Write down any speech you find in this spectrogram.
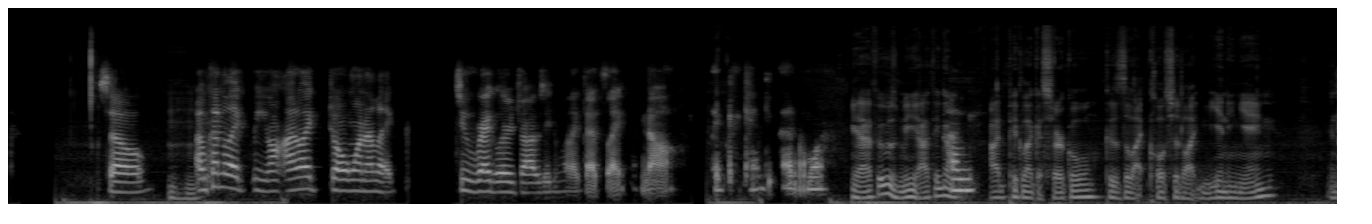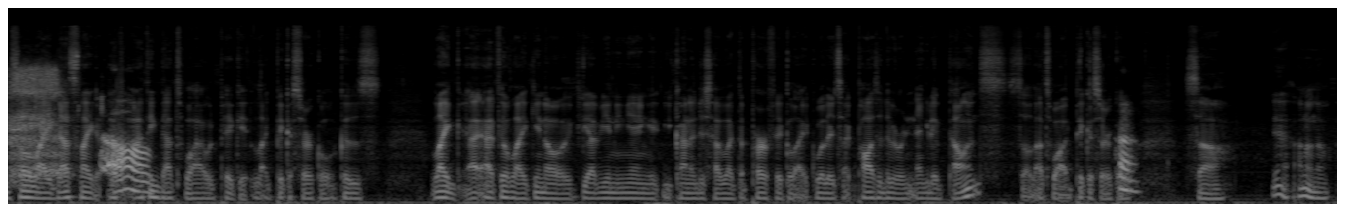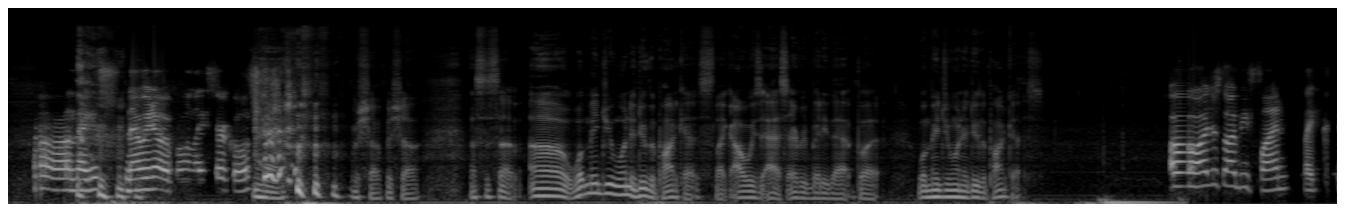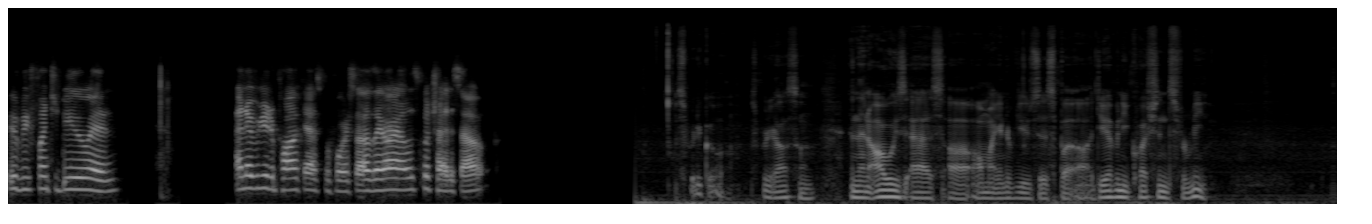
So Mhm. I'm kind of like beyond. I like don't want to like do regular jobs anymore. Like that's like no, like I can't do that no more. Yeah, if it was me, I think I'd, Um, I'd pick like a circle because it's like closer to like yin and yang, and so like that's like I, I Oh. think that's why I would pick it like pick a circle because like I, I feel like you know if you have yin and yang, you kind of just have like the perfect like whether it's like positive or negative balance. So that's why I'd pick a circle. Huh. So yeah, I don't know. oh, nice. now we know everyone likes circles. Yeah. for sure, for sure. That's what's up. Uh, what made you want to do the podcast? Like I always ask everybody that, but what made you want to do the podcast? oh, I just thought it'd be fun. Like it'd be fun to do, and I never did a podcast before, so I was like, all right, let's go try this out. It's pretty cool. It's pretty awesome. And then I always ask uh, all my interviews this, but uh, do you have any questions for me?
